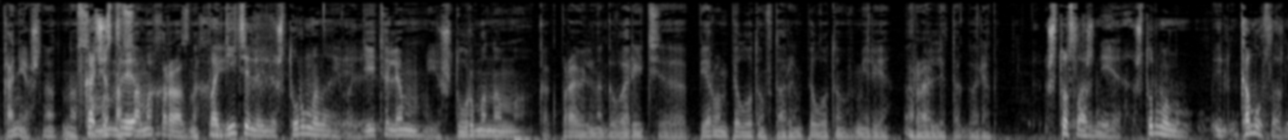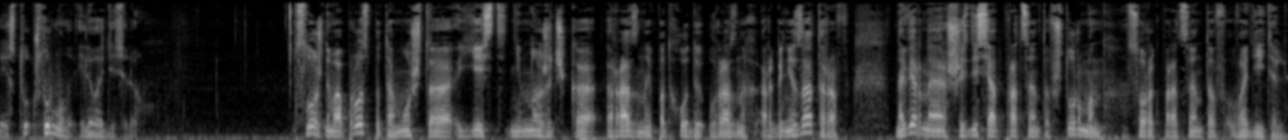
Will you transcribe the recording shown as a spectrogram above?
Конечно, на, в сам, качестве на самых разных. Водителя или штурмана? И водителем, и штурманом, как правильно говорить, э, первым пилотом, вторым пилотом в мире ралли, так говорят что сложнее, штурману, кому сложнее, штурману или водителю? Сложный вопрос, потому что есть немножечко разные подходы у разных организаторов. Наверное, 60% штурман, 40% водитель.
